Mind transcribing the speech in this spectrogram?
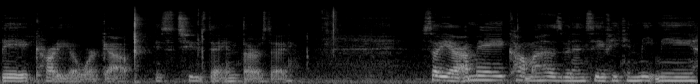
big cardio workout. It's Tuesday and Thursday. So yeah, I may call my husband and see if he can meet me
